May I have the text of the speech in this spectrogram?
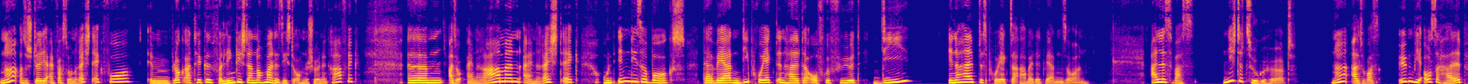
ne? also stell dir einfach so ein Rechteck vor. Im Blogartikel verlinke ich dann nochmal, da siehst du auch eine schöne Grafik. Ähm, also ein Rahmen, ein Rechteck und in dieser Box, da werden die Projektinhalte aufgeführt, die innerhalb des Projekts erarbeitet werden sollen. Alles, was nicht dazugehört, ne? also was irgendwie außerhalb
